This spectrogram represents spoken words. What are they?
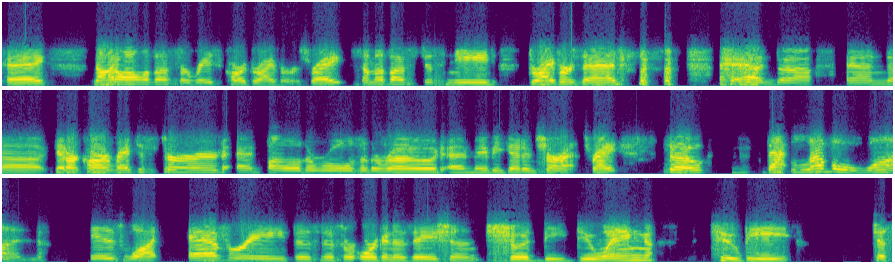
Okay. Not all of us are race car drivers, right? Some of us just need driver's ed and, uh, and uh, get our car registered and follow the rules of the road and maybe get insurance, right? So that level one is what every business or organization should be doing to be just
